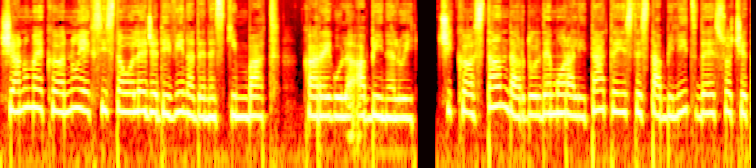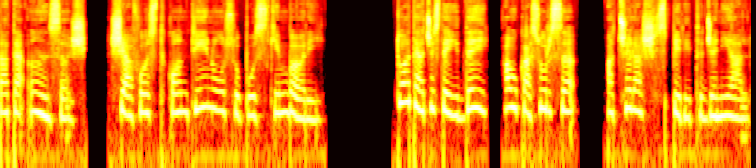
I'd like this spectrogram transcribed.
și anume că nu există o lege divină de neschimbat ca regulă a binelui, ci că standardul de moralitate este stabilit de societatea însăși și a fost continuu supus schimbării. Toate aceste idei au ca sursă același spirit genial,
